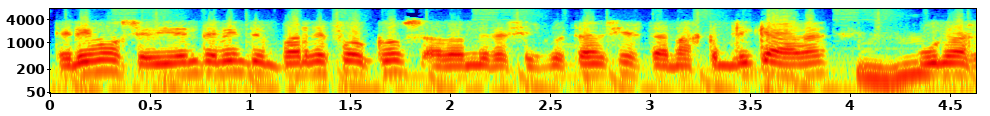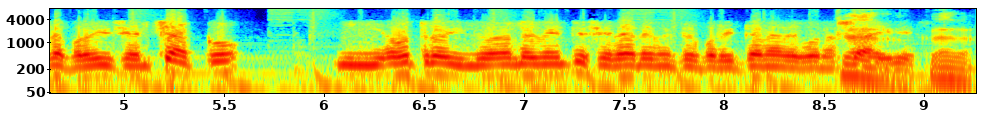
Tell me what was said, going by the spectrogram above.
tenemos evidentemente un par de focos a donde la circunstancia está más complicada. Uno es la provincia del Chaco, y otro indudablemente es el área metropolitana de Buenos Aires. Claro.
